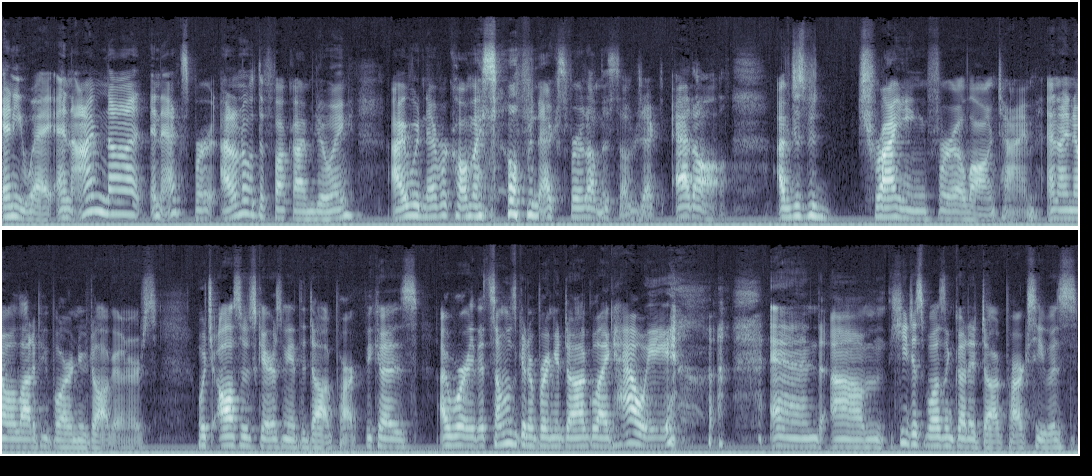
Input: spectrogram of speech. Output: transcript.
anyway, and I'm not an expert. I don't know what the fuck I'm doing. I would never call myself an expert on the subject at all. I've just been trying for a long time, and I know a lot of people are new dog owners, which also scares me at the dog park because I worry that someone's gonna bring a dog like Howie, and um, he just wasn't good at dog parks. He was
